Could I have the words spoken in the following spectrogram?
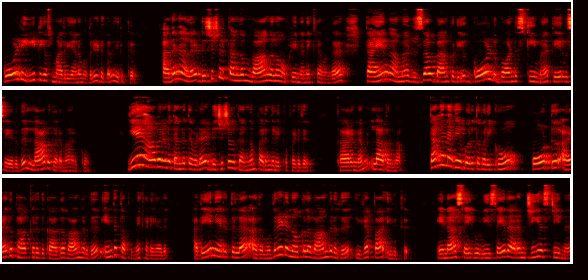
gold ETF மாதிரியான முதலீடுகள் இருக்கு. அதனால டிஜிட்டல் தங்கம் வாங்கணும் அப்படின்னு நினைக்கிறவங்க தயங்காம ரிசர்வ் பேங்குடைய கோல்டு பாண்டு ஸ்கீமை தேர்வு செய்யறது லாபகரமா இருக்கும். ஏன் ஆபரண தங்கத்தை விட டிஜிட்டல் தங்கம் பரிந்துரைக்கப்படுது? காரணம் லாபம் தான் தங்க நகையை பொறுத்த வரைக்கும் போட்டு அழகு பார்க்கறதுக்காக வாங்குறது எந்த தப்புமே கிடையாது. அதே நேரத்துல அதை முதலீடு நோக்கில் வாங்குறது இழப்பா இருக்கு. ஏன்னா செய்கூலி சேதாரம் ஜிஎஸ்டின்னு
